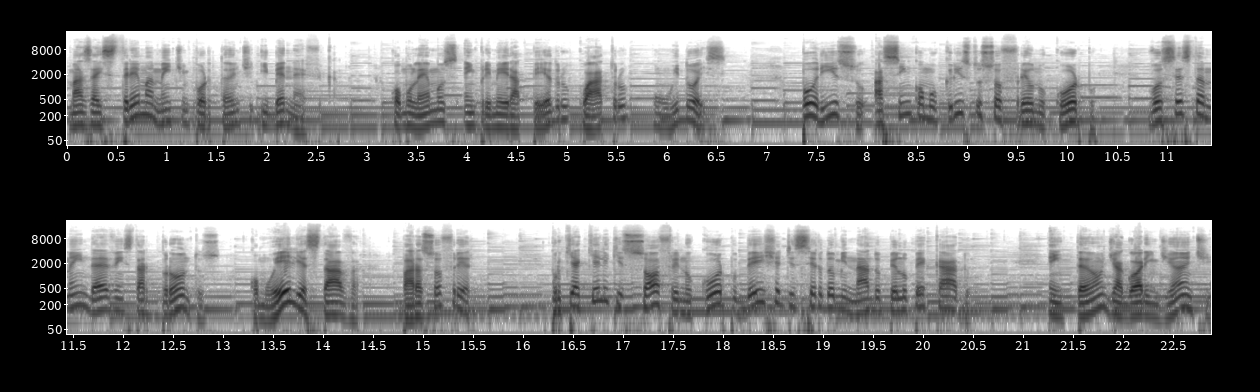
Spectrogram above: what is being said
mas é extremamente importante e benéfica, como lemos em 1 Pedro 4, 1 e 2. Por isso, assim como Cristo sofreu no corpo, vocês também devem estar prontos, como ele estava, para sofrer. Porque aquele que sofre no corpo deixa de ser dominado pelo pecado. Então, de agora em diante,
